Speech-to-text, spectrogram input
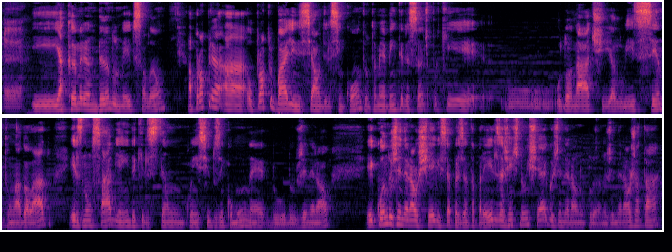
é. e a câmera andando no meio do salão. A própria, a, o próprio baile inicial onde eles se encontram também é bem interessante porque o, Donati e a Louise sentam lado a lado. Eles não sabem ainda que eles estão conhecidos em comum, né, do, do general. E quando o general chega e se apresenta para eles, a gente não enxerga o general no plano. O general já está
